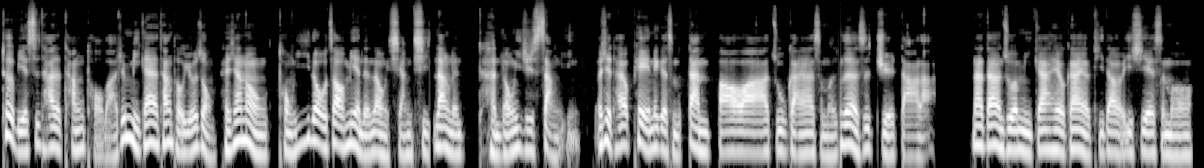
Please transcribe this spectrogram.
特别是它的汤头吧，就米干的汤头有一种很像那种统一肉燥面的那种香气，让人很容易去上瘾。而且它要配那个什么蛋包啊、猪肝啊什么，真的是绝搭啦。那当然除了米干，还有刚才有提到一些什么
